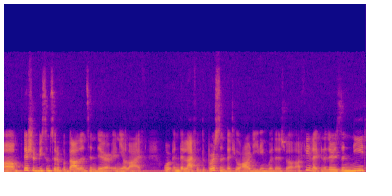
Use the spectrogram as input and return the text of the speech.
um, there should be some sort of a balance in there in your life or in the life of the person that you are dealing with as well. I feel like you know there is a need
